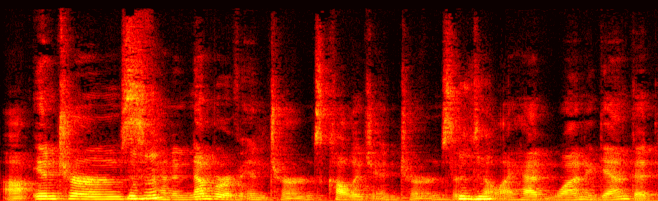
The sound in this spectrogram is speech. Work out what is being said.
Uh, interns. Mm-hmm. Had a number of interns, college interns, mm-hmm. until I had one again that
